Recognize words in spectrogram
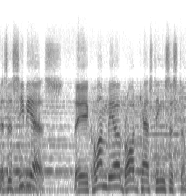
This is CBS, the Columbia Broadcasting System.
